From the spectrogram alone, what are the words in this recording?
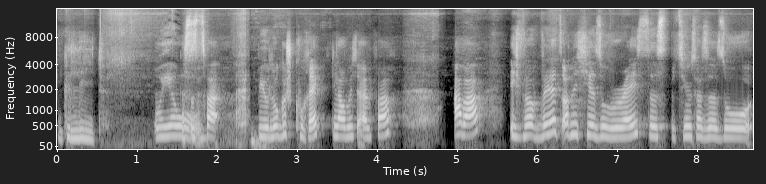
Glied. Oh, jo. Das ist zwar biologisch korrekt, glaube ich einfach. Aber ich will jetzt auch nicht hier so racist beziehungsweise so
